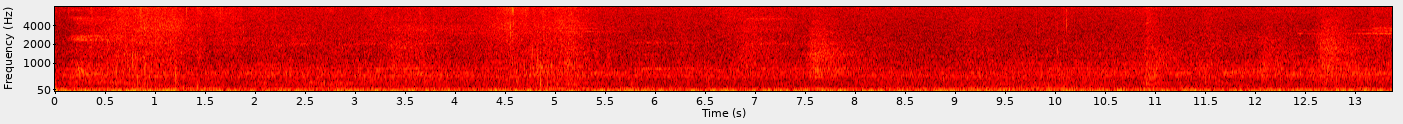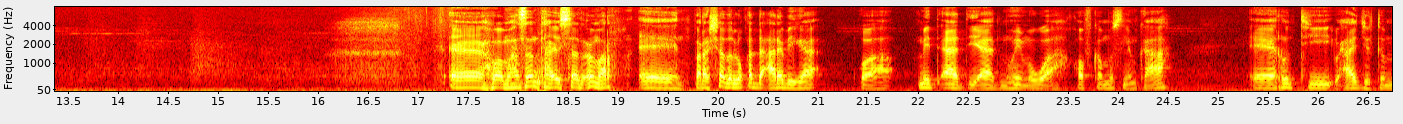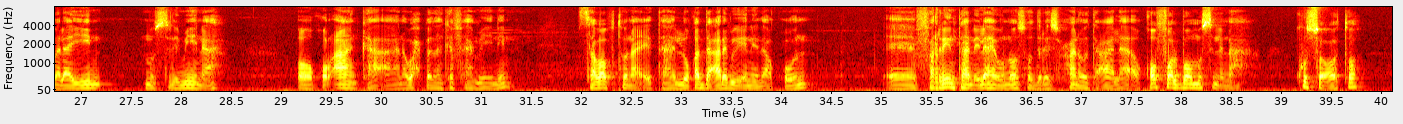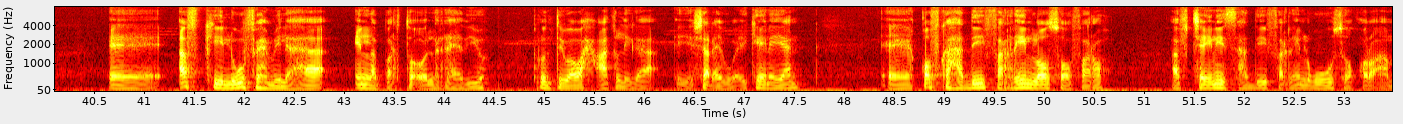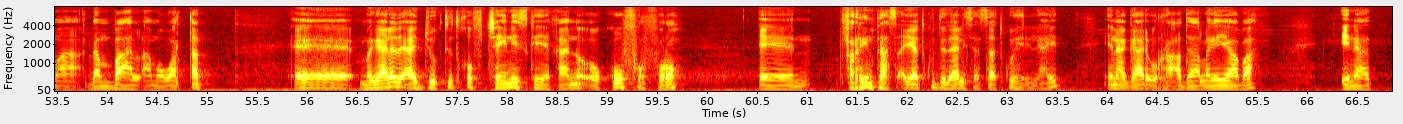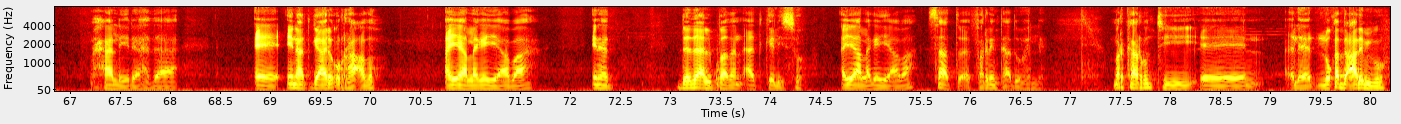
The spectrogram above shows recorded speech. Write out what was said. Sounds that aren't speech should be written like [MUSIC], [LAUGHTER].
waa mahadsan tahay ustaad cumar. Barashada luqadda carabiga waa mid aada iyo aada muhiim ugu ah qofka muslimka ah. Runtii waxaa jirto malaayiin muslimiin ah oo qur'aanka aana wax badan ka fahmaynin sababtuna ay tahay luqadda carabiga inayn aqoon fariintan ilaahay uu noo soo diray subxaana watacaala qof walbo muslin ah ku socoto afkii lagu fahmi lahaa in la barto oo la raadiyo. Runtii waa wax caqliga iyo sharciguba ay keenayaan. Qofka haddii fariin loo soo faro af chinese haddii fariin lagugu soo qoro ama dhambaal ama warqad magaalada aada joogtid qof chineska yaqaano oo kuu furfuro fariintaas ayaad ku dadaaleysaa saad ku heli lahayd. Inaad gaari u raacdaa laga yaabaa. Inaad maxaa la yidhaahdaa inaad gaari u raacdo ayaa laga yaabaa. Inaad dadaal badan aad geliso ayaa laga yaabaa. Saad fariinta aad u hele marka runtii luqadda carabigu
